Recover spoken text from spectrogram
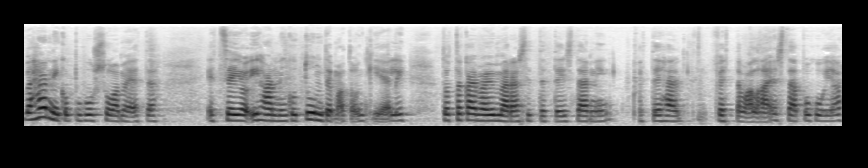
vähän niin kuin puhua suomea, että että se ei ole ihan niin kuin tuntematon kieli. Totta kai mä ymmärrän sitten, että ei sitä niin, ettei hän vettä valaa ja sitä puhu ja,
